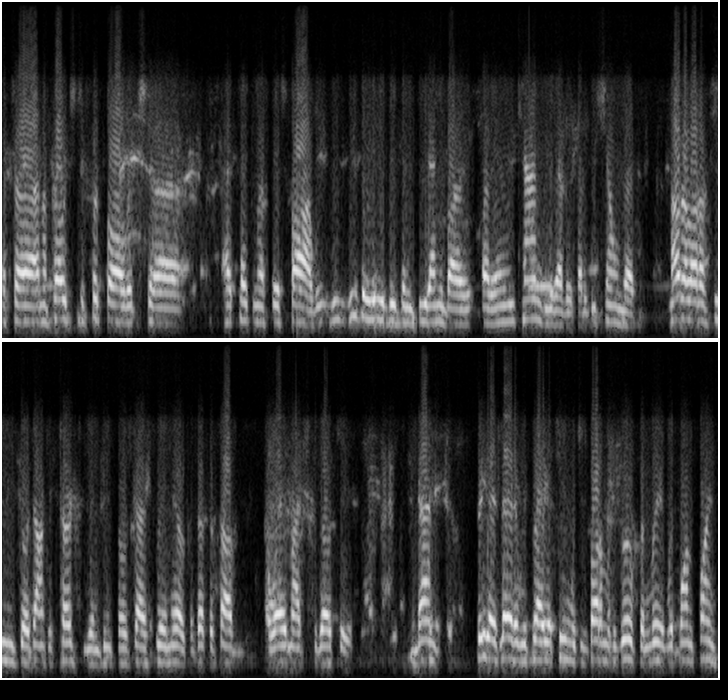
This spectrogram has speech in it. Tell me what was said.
that's uh, an approach to football which uh, has taken us this far. We, we, we believe we can beat anybody, and we can beat everybody. We've shown that not a lot of teams go down to Turkey and beat those guys 3 0 because that's a tough away match to go to. And then three days later, we play a team which is bottom of the group and we with one point,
